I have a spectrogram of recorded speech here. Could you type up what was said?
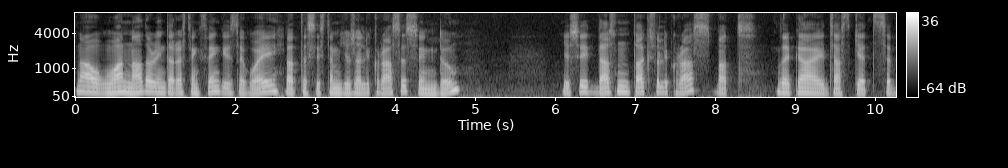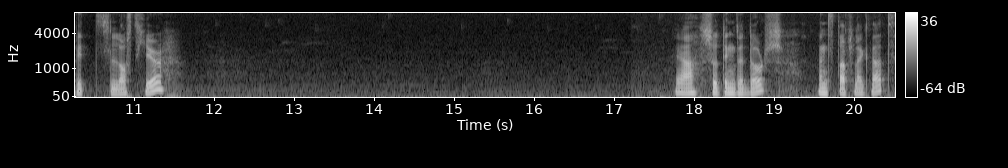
Now one other interesting thing is the way that the system usually crashes in Doom. You see it doesn't actually crash but the guy just gets a bit lost here. Yeah, shooting the doors and stuff like that.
